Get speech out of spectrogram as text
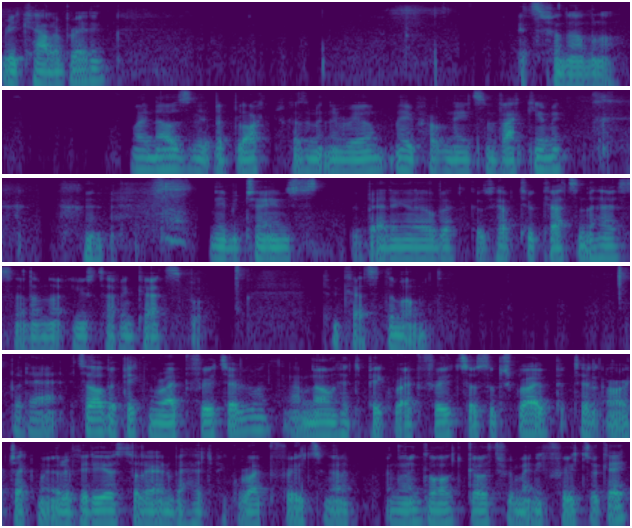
recalibrating. It's phenomenal. My nose is a little bit blocked because I'm in the room. Maybe probably need some vacuuming. maybe change the bedding a little bit because we have two cats in the house and I'm not used to having cats, but two cats at the moment. But uh, it's all about picking ripe fruits, everyone. I'm knowing how to pick ripe fruits, so subscribe to, or check my other videos to learn about how to pick ripe fruits. I'm gonna I'm gonna go go through many fruits, okay?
